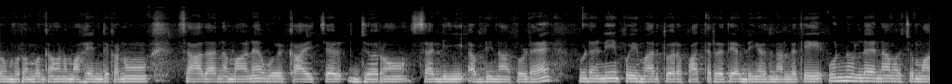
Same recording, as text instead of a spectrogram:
ரொம்ப ரொம்ப கவனமாக இருந்துக்கணும். சாதாரணமான ஒரு காய்ச்சல் ஜுரம் சளி அப்படின்னா கூட உடனே போய் மருத்துவரை பார்த்துறது அப்படிங்கிறது நல்லது. ஒன்றும் இல்லை நாம் சும்மா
